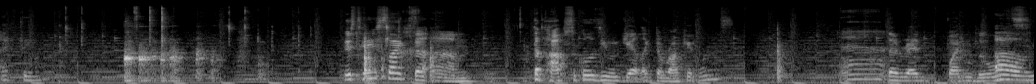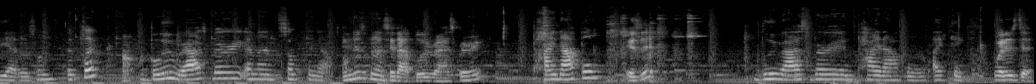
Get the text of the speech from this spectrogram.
I think. This tastes like the, um... The popsicles you would get, like the rocket ones. Eh. The red, white, and blue ones. Oh yeah, those ones. It's like blue raspberry and then something else. I'm just gonna say that blue raspberry. Pineapple, Is it? blue raspberry and pineapple. I think. What is it?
